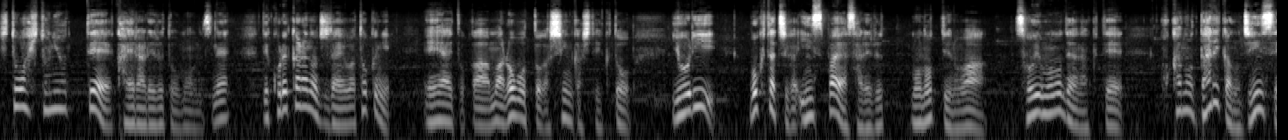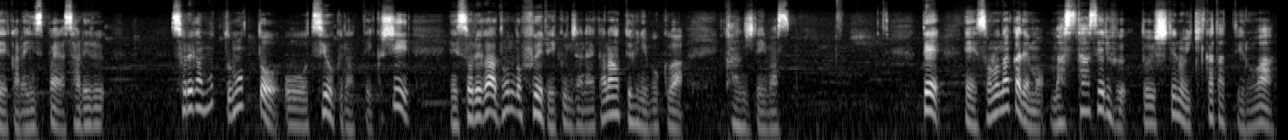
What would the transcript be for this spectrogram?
人は人によって変えられると思うんですね。でこれからの時代は特に AI とか、まあ、ロボットが進化していくとより僕たちがインスパイアされるものっていうのはそういうものではなくて他の誰かの人生からインスパイアされる。それがもっともっと強くなっていくしそれがどんどん増えていくんじゃないかなというふうに僕は感じています。で、えー、その中でもマスターセルフとしての生き方っていうのは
